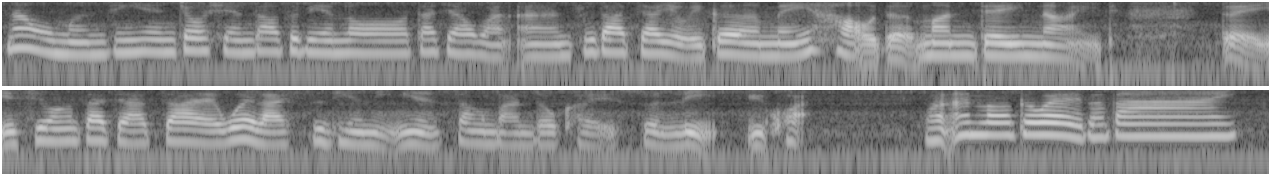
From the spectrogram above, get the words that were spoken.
那我们今天就先到这边喽，大家晚安，祝大家有一个美好的 Monday night。对，也希望大家在未来四天里面上班都可以顺利愉快。晚安喽，各位，拜拜。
